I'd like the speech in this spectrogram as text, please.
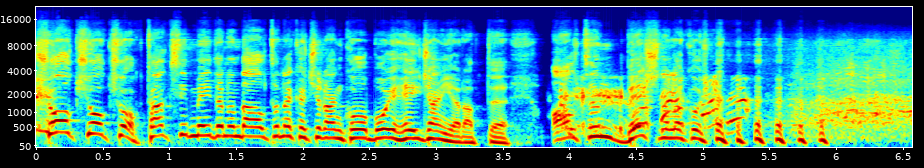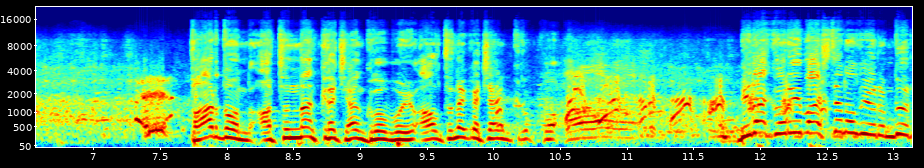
Şok şok şok. Taksim meydanında altına kaçıran kovboy heyecan yarattı. Altın 5 nala koş... Pardon atından kaçan kovboyu altına kaçan... ko- Aa! Bir dakika orayı baştan alıyorum dur.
